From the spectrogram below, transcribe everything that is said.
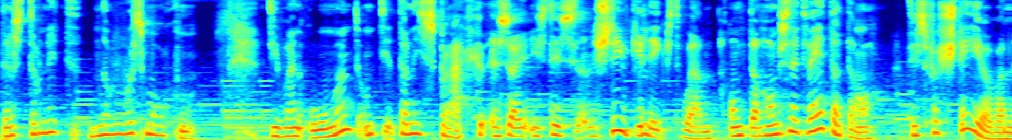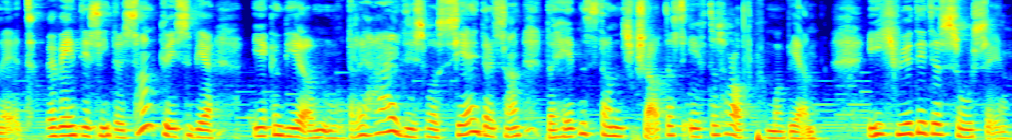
Dass da nicht noch was machen. Die waren oben und dann ist, brach, also ist das stillgelegt worden. Und da haben sie nicht weiter da. Das verstehe ich aber nicht. Weil wenn das interessant gewesen wäre, irgendwie am Montreal, das war sehr interessant, da hätten sie dann geschaut, dass sie öfters raufgekommen wären. Ich würde das so sehen.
